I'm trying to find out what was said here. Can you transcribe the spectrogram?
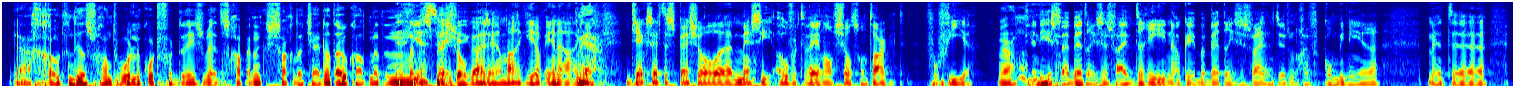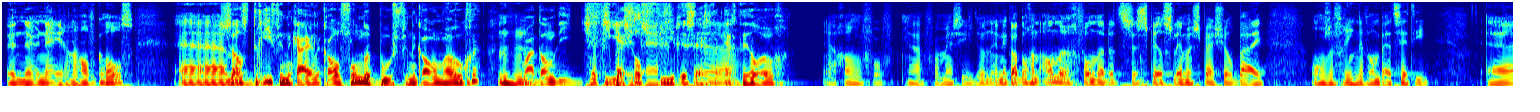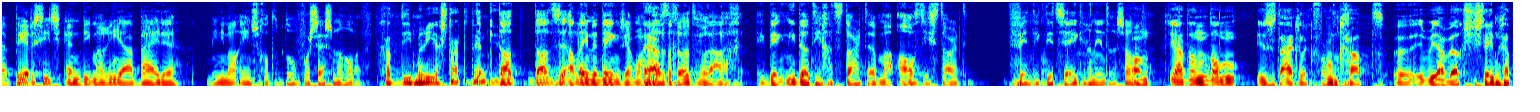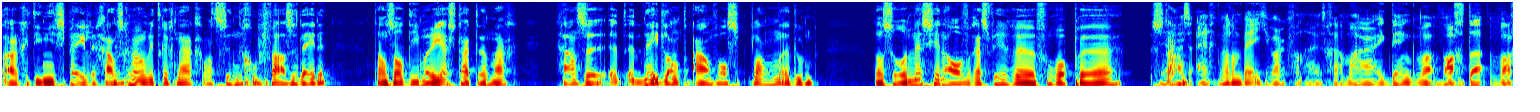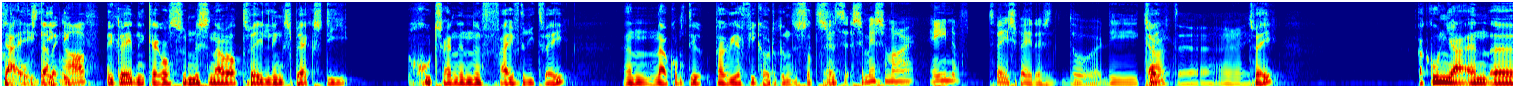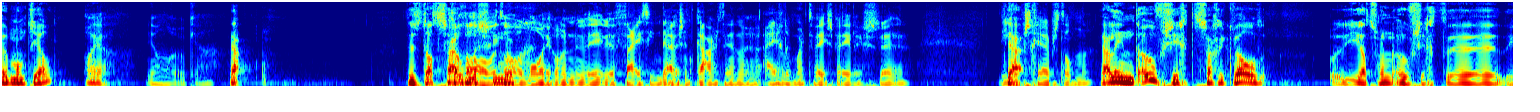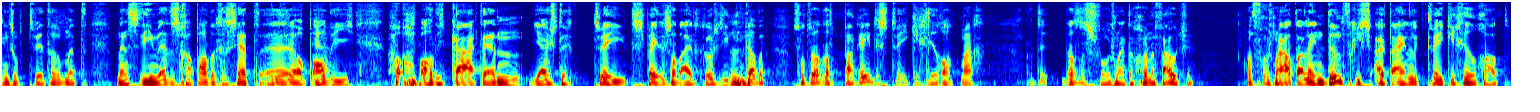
ja, grotendeels verantwoordelijk wordt voor deze weddenschap. En ik zag dat jij dat ook had met een, met Ja, een zeker. special. Ik wou zeggen, mag ik hierop inhaken? Ja. Jax heeft een special eh, Messi over 2,5 shots on target. Voor 4. Ja, En die is bij Bet365 3. Nou kun je bij Bet365 natuurlijk nog even combineren met eh, under 9,5 goals. Ehm, Zelfs drie vind ik eigenlijk al zonder boost vind ik al een hoge. mhm. Maar dan die Jack Vier is Specials, echt, 4 is echt, eh, echt heel hoog. Ja, gewoon voor, ja, voor Messi's doen. En ik had nog een andere gevonden. Dat is een speelslimme special bij onze vrienden van Bad City. Eh Perisic en Di Maria, beide minimaal één schot op doel voor 6,5. Gaat die Maria starten, denk je? Dat, dat is alleen het ding, zeg maar. Ja. Dat is de grote vraag. Ik denk niet dat hij gaat starten, maar als die start, vind ik dit zeker een interessant. Want ja, dan, dan is het eigenlijk van gaat, eh, ja, welk systeem gaat Argentinië spelen? Gaan ze Mhm. gewoon weer terug naar wat ze in de groepsfase deden? Dan zal Di Maria starten. Maar gaan ze het, het Nederland aanvalsplan eh, doen? Dan zullen Messi en Alvarez weer eh, voorop eh, ja, staan. dat is eigenlijk wel een beetje waar ik van uitga. Maar ik denk, wa- wacht, de- wacht Ja, de opstelling ik- ik- af. Ik weet niet. Kijk, want ze missen nou wel twee linksbacks die goed zijn in een 5-3-2. En nou komt Tagliafico erin. Dus dat is Ze, missen maar één of twee spelers door die Twee? kaart race. twee. Acuna en Montiel. Oh ja, die andere ook, ja. Ja. Dus dat zou Toch wel, misschien toch nog... wel mooi. Gewoon weer weer 15.000 kaarten en eigenlijk maar twee spelers eh, die Ja. op scherp stonden. Ja, alleen het overzicht zag ik wel. Je had zo'n overzicht dings op Twitter met mensen die een weddenschap hadden gezet eh, op, Ja. al die, op al die kaarten. En juist de twee spelers hadden uitgekozen die het Mhm. niet hadden. Er stond wel dat Paredes twee keer geel had, maar dat, dat is volgens mij toch gewoon een foutje. Want volgens mij had alleen Dumfries uiteindelijk twee keer geel gehad.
